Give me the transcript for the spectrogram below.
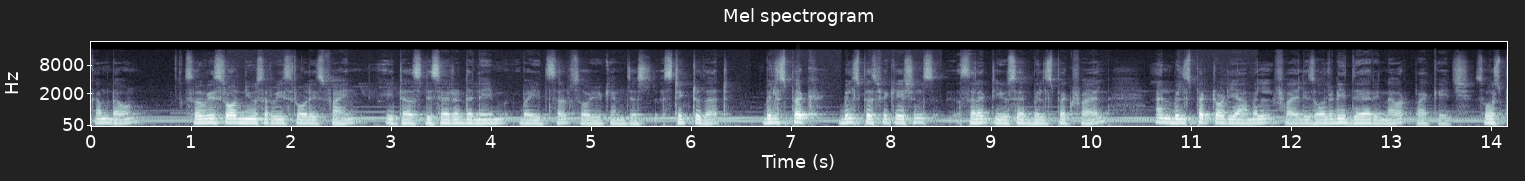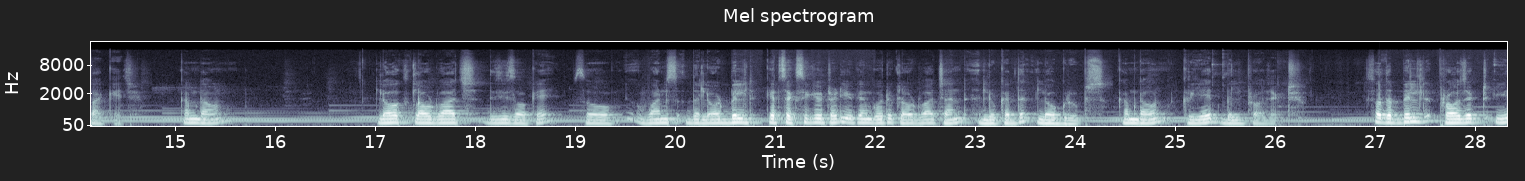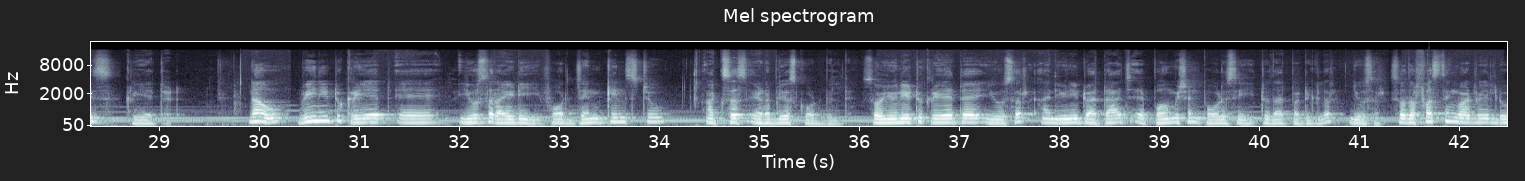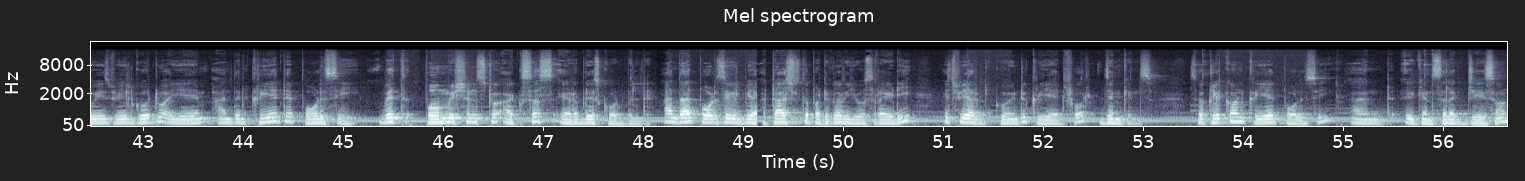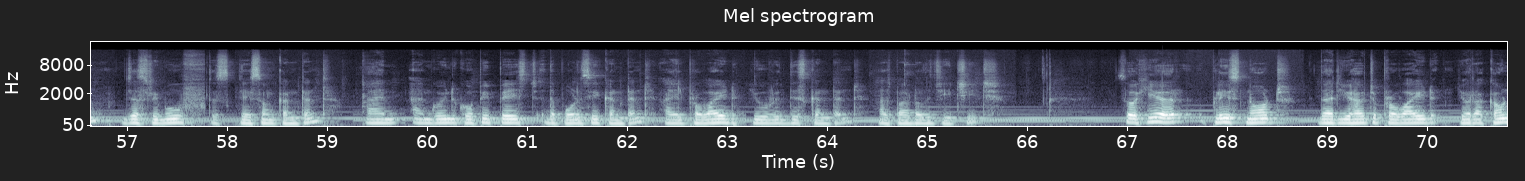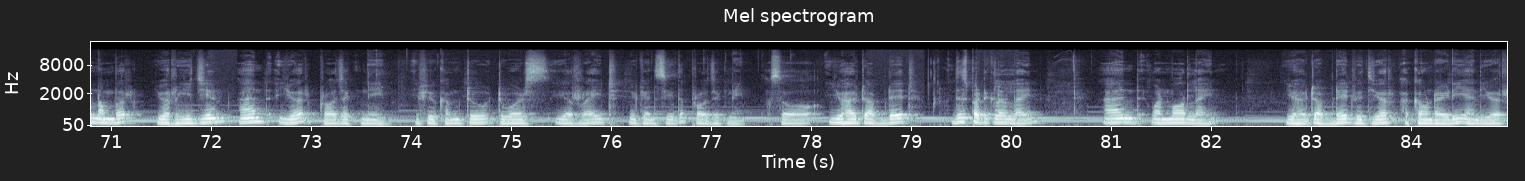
Come down. Service role, new service role is fine. It has decided the name by itself, so you can just stick to that. Build spec, build specifications, select user build spec file and buildspec.yaml file is already there in our package, source package. Come down. Logs, CloudWatch, this is okay. So once the load build gets executed, you can go to CloudWatch and look at the log groups. Come down, create build project. So the build project is created. Now we need to create a user ID for Jenkins to access AWS code build. So you need to create a user and you need to attach a permission policy to that particular user. So the first thing what we'll do is we'll go to IAM and then create a policy with permissions to access AWS code build. And that policy will be attached to the particular user ID which we are going to create for Jenkins. So click on create policy and you can select JSON. Just remove this JSON content and I'm going to copy paste the policy content. I'll provide you with this content as part of the cheat sheet. So here please note that you have to provide your account number, your region and your project name. If you come to towards your right, you can see the project name. So you have to update this particular line and one more line. You have to update with your account ID and your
